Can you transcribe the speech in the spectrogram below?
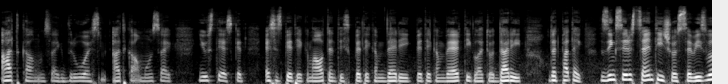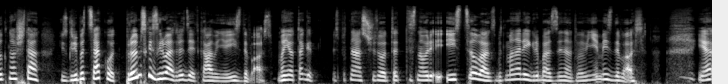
Atkal mums vajag drosmi, atkal mums vajag justies, ka es esmu pietiekami autentiski, pietiekami derīgi, pietiekami vērtīgi, lai to darītu. Un tad pateikt, zings, ir es centīšos sevi izvilkt no štā, jūs gribat sekot. Protams, ka es gribētu redzēt, kā viņai izdevās. Man jau tagad, es pat neesmu šo, tas nav īsts cilvēks, bet man arī gribās zināt, vai viņiem izdevās. ja,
